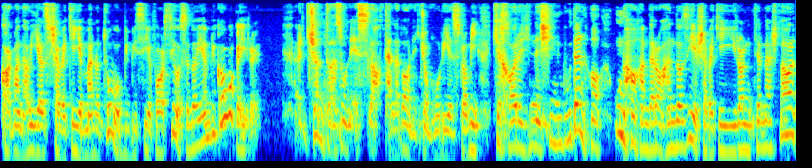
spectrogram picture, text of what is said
کارمندهایی از شبکه من و تو و بی بی سی فارسی و صدای امریکا و غیره. چند تا از اون اصلاح طلبان جمهوری اسلامی که خارج نشین بودن ها اونها هم در راه اندازی شبکه ایران اینترنشنال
